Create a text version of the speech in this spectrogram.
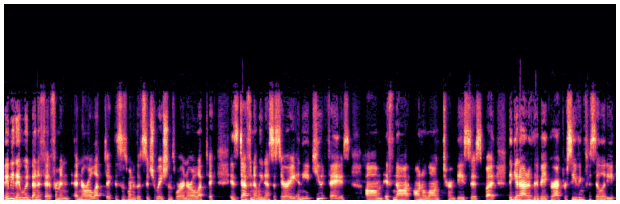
maybe they would benefit from an, a neuroleptic. This is one of those situations where a neuroleptic is definitely necessary in the acute phase um, if not on a long-term basis. But they get out of the baker act receiving facility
